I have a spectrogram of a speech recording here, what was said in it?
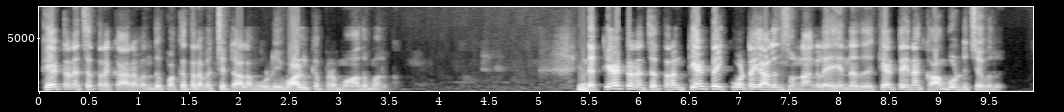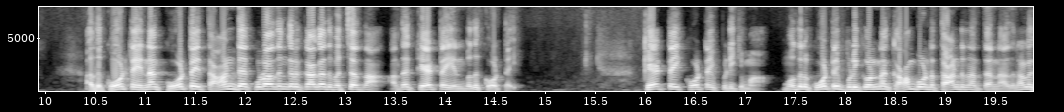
கேட்ட நட்சத்திரக்காரை வந்து பக்கத்தில் வச்சுட்டால் அவங்களுடைய வாழ்க்கை பிரமாதமாக இருக்கும். இந்த கேட்ட நட்சத்திரம் கேட்டை கோட்டையாளுன்னு சொன்னாங்களே என்னது? கேட்டைனா காம்பவுண்டு செவரு. அது கோட்டைன்னா கோட்டை தாண்டக்கூடாதுங்கிறதுக்காக அது வச்சதுதான். அதை கேட்டை என்பது கோட்டை. கேட்டை கோட்டை பிடிக்குமா? முதல்ல கோட்டை பிடிக்கணும்னா காம்பவுண்டை தாண்டினா தானே? அதனால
